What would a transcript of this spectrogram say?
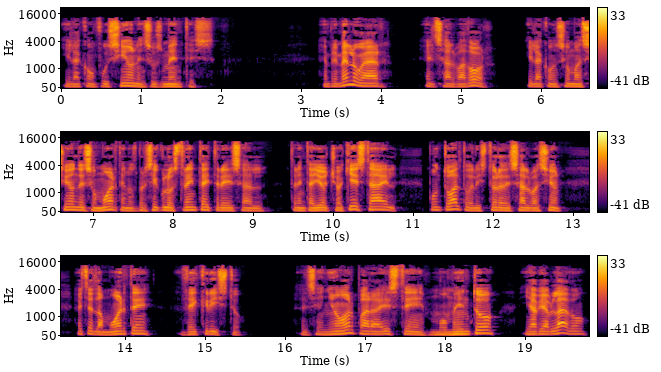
y la confusión en sus mentes. En primer lugar, el Salvador y la consumación de su muerte en los versículos 33 al 38. Aquí está el punto alto de la historia de salvación. Esta es la muerte de Cristo. El Señor para este momento ya había hablado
